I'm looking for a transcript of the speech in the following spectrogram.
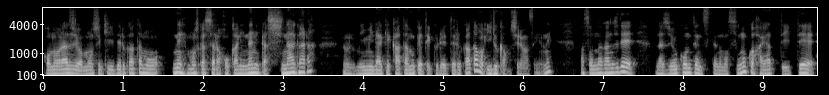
このラジオもし聞いてる方もね、もしかしたら他に何かしながら、うん、耳だけ傾けてくれてる方もいるかもしれませんよね。まあ、そんな感じで、ラジオコンテンツっていうのもすごく流行っていて、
